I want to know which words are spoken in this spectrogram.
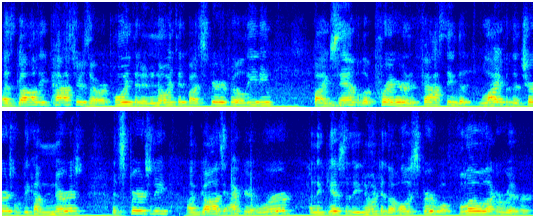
as godly pastors are appointed and anointed by spirit filled leading, by example of prayer and fasting, the life of the church will become nourished and spiritually on God's accurate word, and the gifts of the anointed of the Holy Spirit will flow like a river.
